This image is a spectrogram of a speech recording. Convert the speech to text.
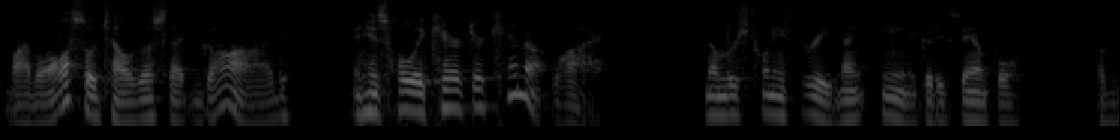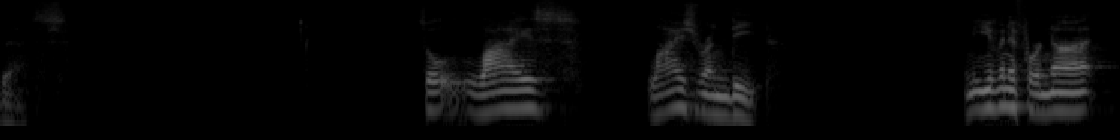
the Bible also tells us that God and his holy character cannot lie. Numbers 23, 19, a good example of this. So lies, lies run deep. And even if we're not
